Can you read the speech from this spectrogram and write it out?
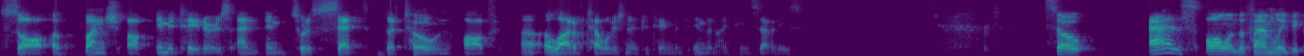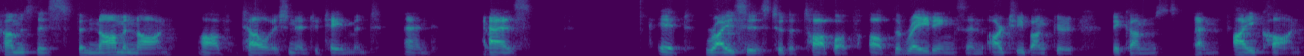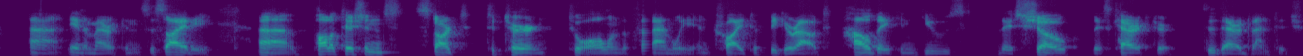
saw a bunch of imitators and, and sort of set the tone of uh, a lot of television entertainment in the 1970s. So as All in the Family becomes this phenomenon of television entertainment, and as it rises to the top of, of the ratings and Archie Bunker becomes an icon uh, in American society, uh, politicians start to turn to All in the Family and try to figure out how they can use this show, this character to their advantage.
